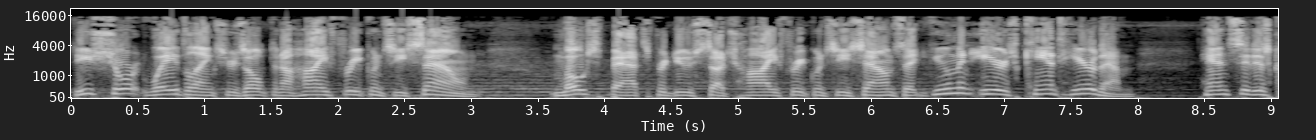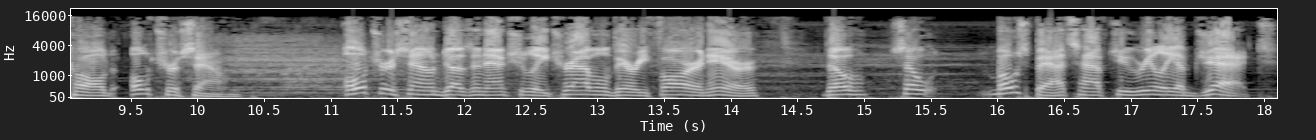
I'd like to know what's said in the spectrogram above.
These short wavelengths result in a high frequency sound. Most bats produce such high frequency sounds that human ears can't hear them. Hence, it is called ultrasound. Ultrasound doesn't actually travel very far in air, though, so most bats have to really object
